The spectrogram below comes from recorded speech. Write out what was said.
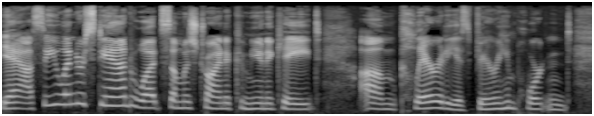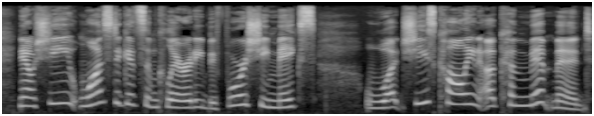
Yeah, so you understand what someone's trying to communicate. Um, clarity is very important. Now, she wants to get some clarity before she makes what she's calling a commitment.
